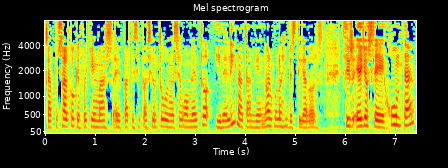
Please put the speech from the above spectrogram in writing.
Capuzalco, que fue quien más eh, participación tuvo en ese momento, y de Lina también, ¿no? Algunos investigadores. Es decir, ellos se juntan,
